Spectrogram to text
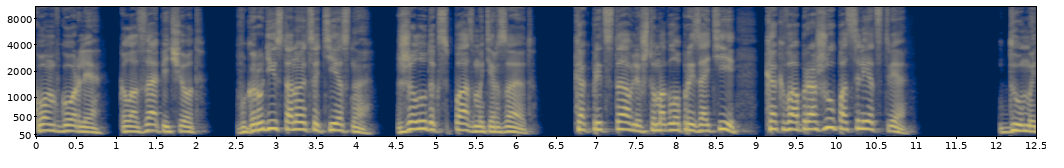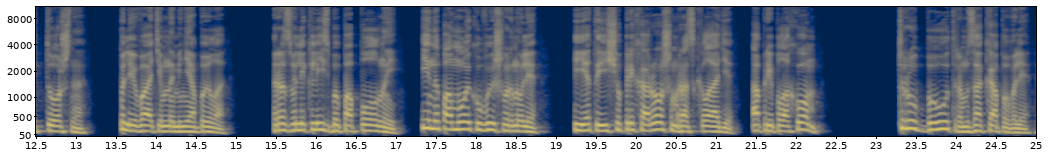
Ком в горле, глаза печет, в груди становится тесно, желудок спазмы терзают. Как представлю, что могло произойти, как воображу последствия. Думать тошно, плевать им на меня было. Развлеклись бы по полной и на помойку вышвырнули, и это еще при хорошем раскладе, а при плохом труп бы утром закапывали.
